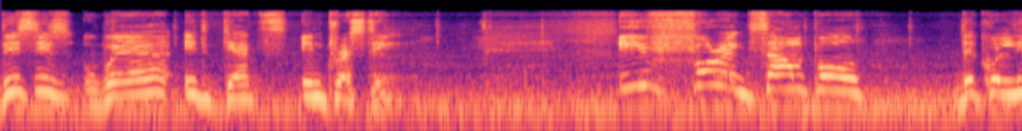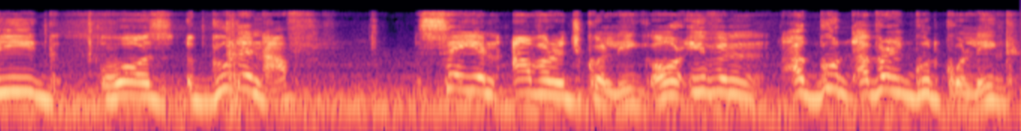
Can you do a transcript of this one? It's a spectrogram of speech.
this is where it gets interesting. If for example the colleague was good enough, say an average colleague or even a good, a very good colleague,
